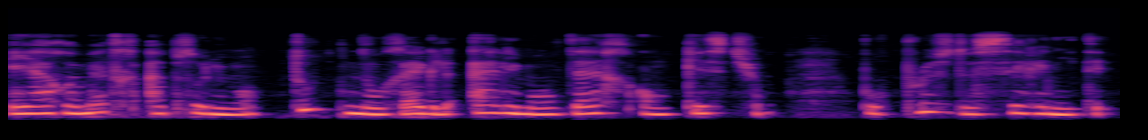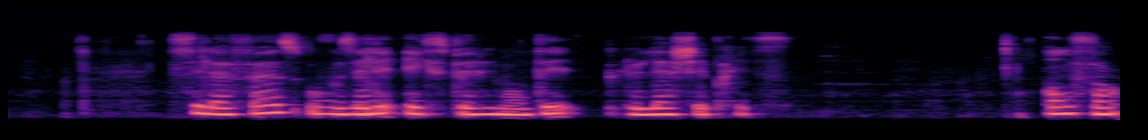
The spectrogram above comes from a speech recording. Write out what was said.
et à remettre absolument toutes nos règles alimentaires en question pour plus de sérénité. C'est la phase où vous allez expérimenter le lâcher-prise. Enfin,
